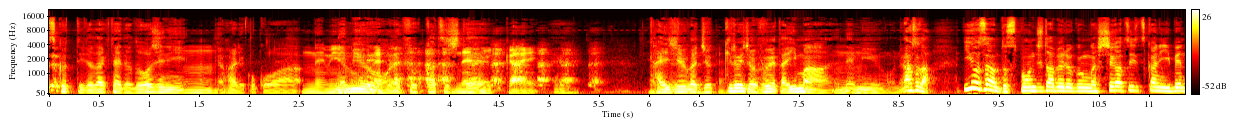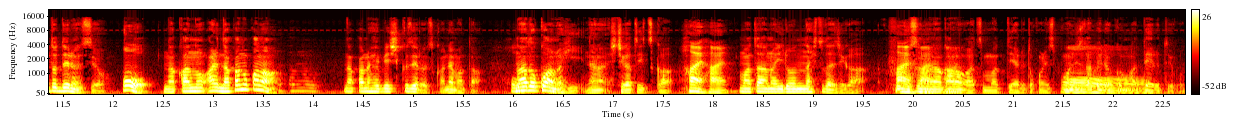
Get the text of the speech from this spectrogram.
作っていただきたいと同時に、うん、やはりここは、ネミューンをね、復活して。年一回。体重が10キロ以上増えた今、ネミューンをね。あ、そうだ。イオさんとスポンジ食べるくんが7月5日にイベント出るんですよ。お中野、あれ中野かな？中野ヘビシックゼロですかね、また。ナードコアの日、7月5日。はいはい。またあの、いろんな人たちが、複数の仲間が集まってやるところにスポンジ食べる君が出るというこ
